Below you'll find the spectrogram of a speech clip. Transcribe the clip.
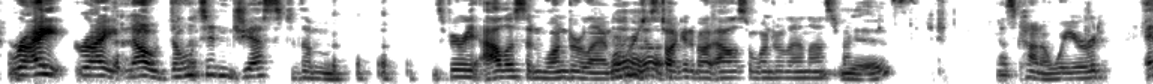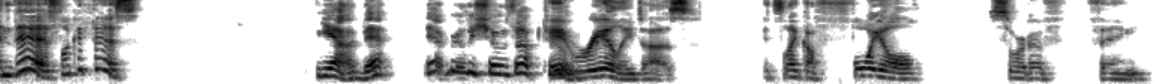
right, right. No, don't ingest them. It's very Alice in Wonderland. Were we just Uh-huh. talking about Alice in Wonderland last time? Yes. That's kind of weird. And this, look at this. Yeah, that that really shows up too. It really does. It's like a foil sort of thing.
